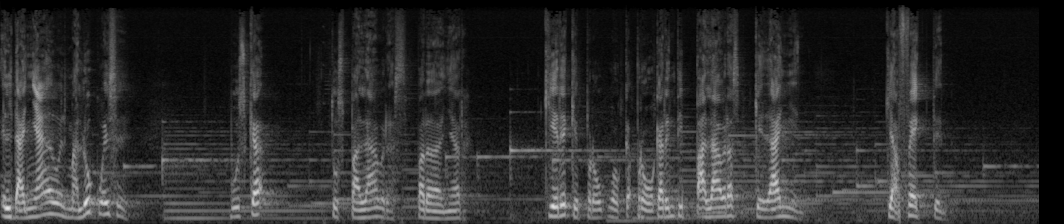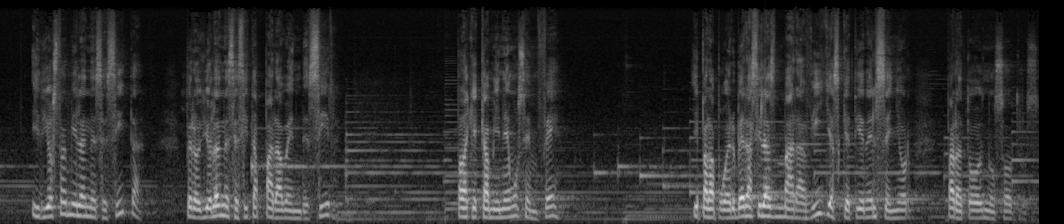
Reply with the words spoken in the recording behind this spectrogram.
el dañado, el maluco ese, busca tus palabras para dañar? Quiere que provocar en ti palabras que dañen, que afecten, y Dios también las necesita, pero Dios las necesita para bendecir, para que caminemos en fe y para poder ver así las maravillas que tiene el Señor para todos nosotros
